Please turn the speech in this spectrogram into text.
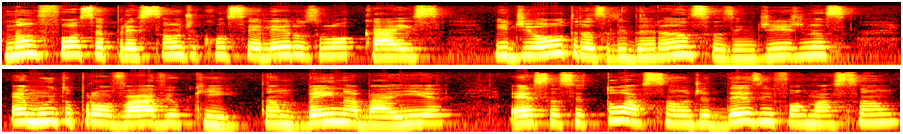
não fosse a pressão de conselheiros locais e de outras lideranças indígenas, é muito provável que, também na Bahia, essa situação de desinformação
